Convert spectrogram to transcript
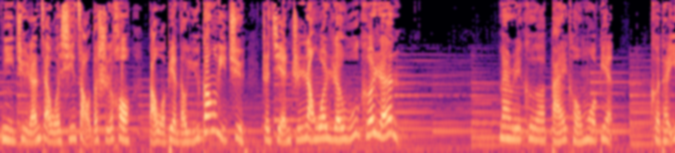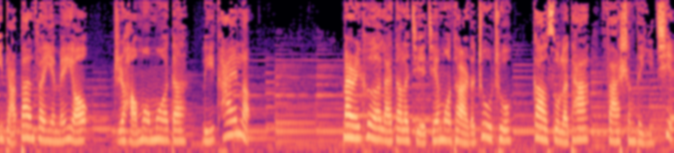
你居然在我洗澡的时候把我变到鱼缸里去，这简直让我忍无可忍。麦瑞克百口莫辩，可他一点办法也没有，只好默默的离开了。麦瑞克来到了姐姐莫特尔的住处，告诉了他发生的一切。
